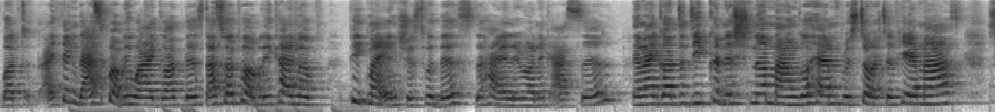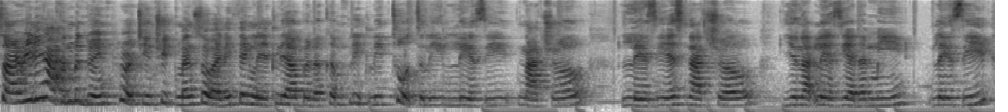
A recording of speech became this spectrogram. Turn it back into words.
But I think that's probably why I got this. That's what probably kind of piqued my interest with this, the hyaluronic acid. Then I got the Deep Conditioner Mango Hemp Restorative Hair Mask. So I really haven't been doing protein treatments or anything lately. I've been a completely, totally lazy natural. Lazy is natural. You're not lazier than me. Lazy.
